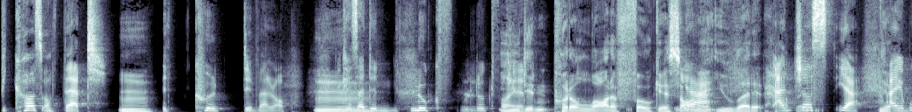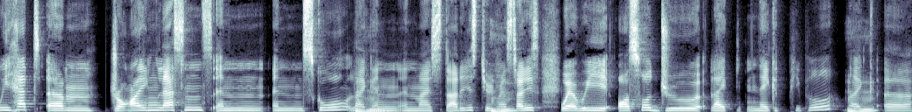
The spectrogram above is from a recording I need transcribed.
because of that Mm. it could develop because I Mm. didn't look look for it. You it. didn't put a lot of focus on it. You let it happen. I just yeah, Yeah. I we had um drawing lessons in in school like Mhm. in in my studies during my Mhm. studies where we also drew like naked people like Mhm. uh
